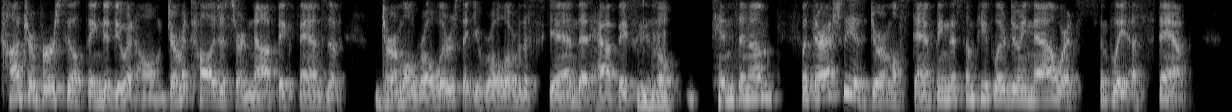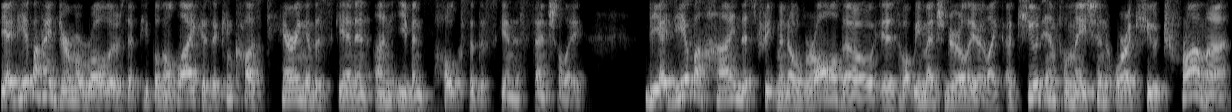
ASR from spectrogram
controversial thing to do at home. Dermatologists are not big fans of dermal rollers that you roll over the skin that have basically mm-hmm. these little pins in them. But there actually is dermal stamping that some people are doing now, where it's simply a stamp. The idea behind dermal rollers that people don't like is it can cause tearing of the skin and uneven pokes of the skin, essentially. The idea behind this treatment overall, though, is what we mentioned earlier like acute inflammation or acute trauma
